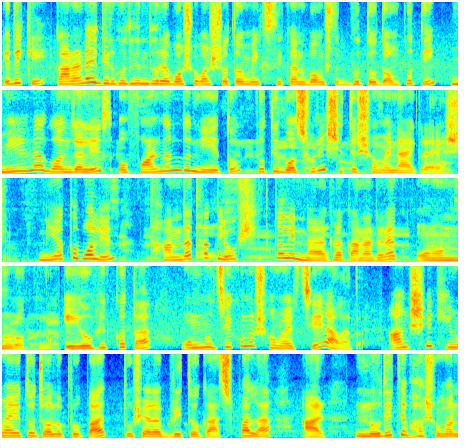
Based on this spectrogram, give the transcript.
এদিকে কানাডায় দীর্ঘদিন ধরে বসবাসরত মেক্সিকান বংশোদ্ভূত দম্পতি মির্না গঞ্জালেস ও ফার্নান্দো নিয়েতো প্রতি বছরই শীতের সময় নায়াগ্রায় আসেন। নিয়াতো বলেন, ঠান্ডা থাকলেও শীতকালে নায়াগ্রা কানাডার এক অনন্য রত্ন। এই অভিজ্ঞতা অন্য যে কোনো সময়ের চেয়ে আলাদা। আংশিক হিমায়িত জলপ্রপাত, তুষারাবৃত গাছপালা আর নদীতে ভাসমান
